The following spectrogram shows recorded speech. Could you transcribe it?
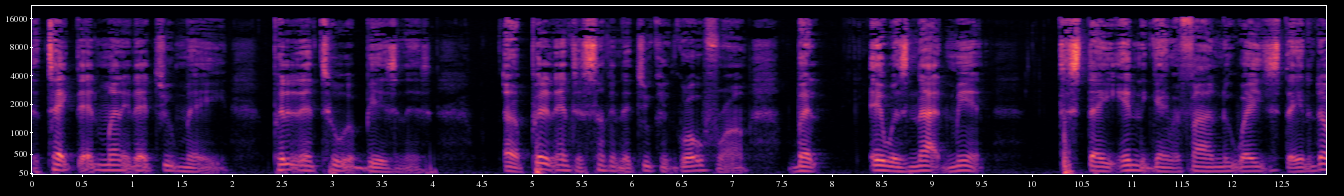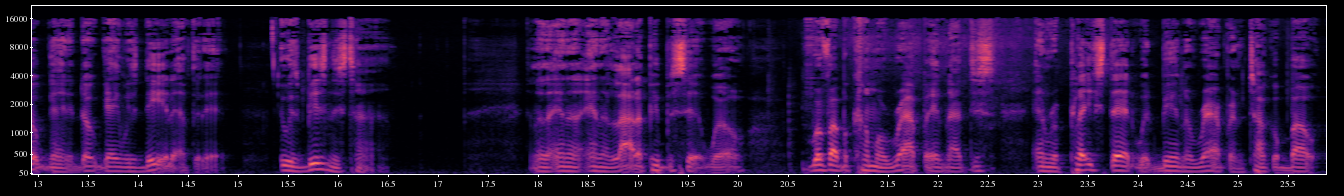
to take that money that you made, put it into a business, uh, put it into something that you can grow from, but it was not meant to stay in the game and find new ways to stay in the dope game. The dope game was dead after that. It was business time. And a, and a, and a lot of people said, well, what if I become a rapper and I just, and replace that with being a rapper and talk about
